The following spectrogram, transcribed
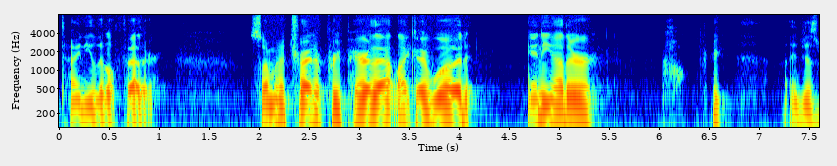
tiny little feather. So I'm going to try to prepare that like I would any other Oh, I just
